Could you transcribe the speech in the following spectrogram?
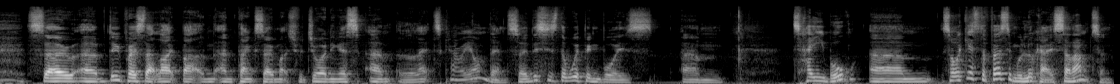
so um, do press that like button, and thanks so much for joining us. Um, let's carry on then. So this is the Whipping Boys um, table. Um, so I guess the first thing we look at is Southampton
